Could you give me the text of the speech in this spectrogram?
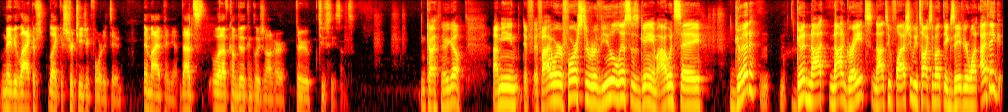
maybe lack of like strategic fortitude, in my opinion. That's what I've come to the conclusion on her through two seasons. Okay, there you go. I mean, if if I were forced to review Alyssa's game, I would say good, good, not not great, not too flashy. We talked about the Xavier one. I think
